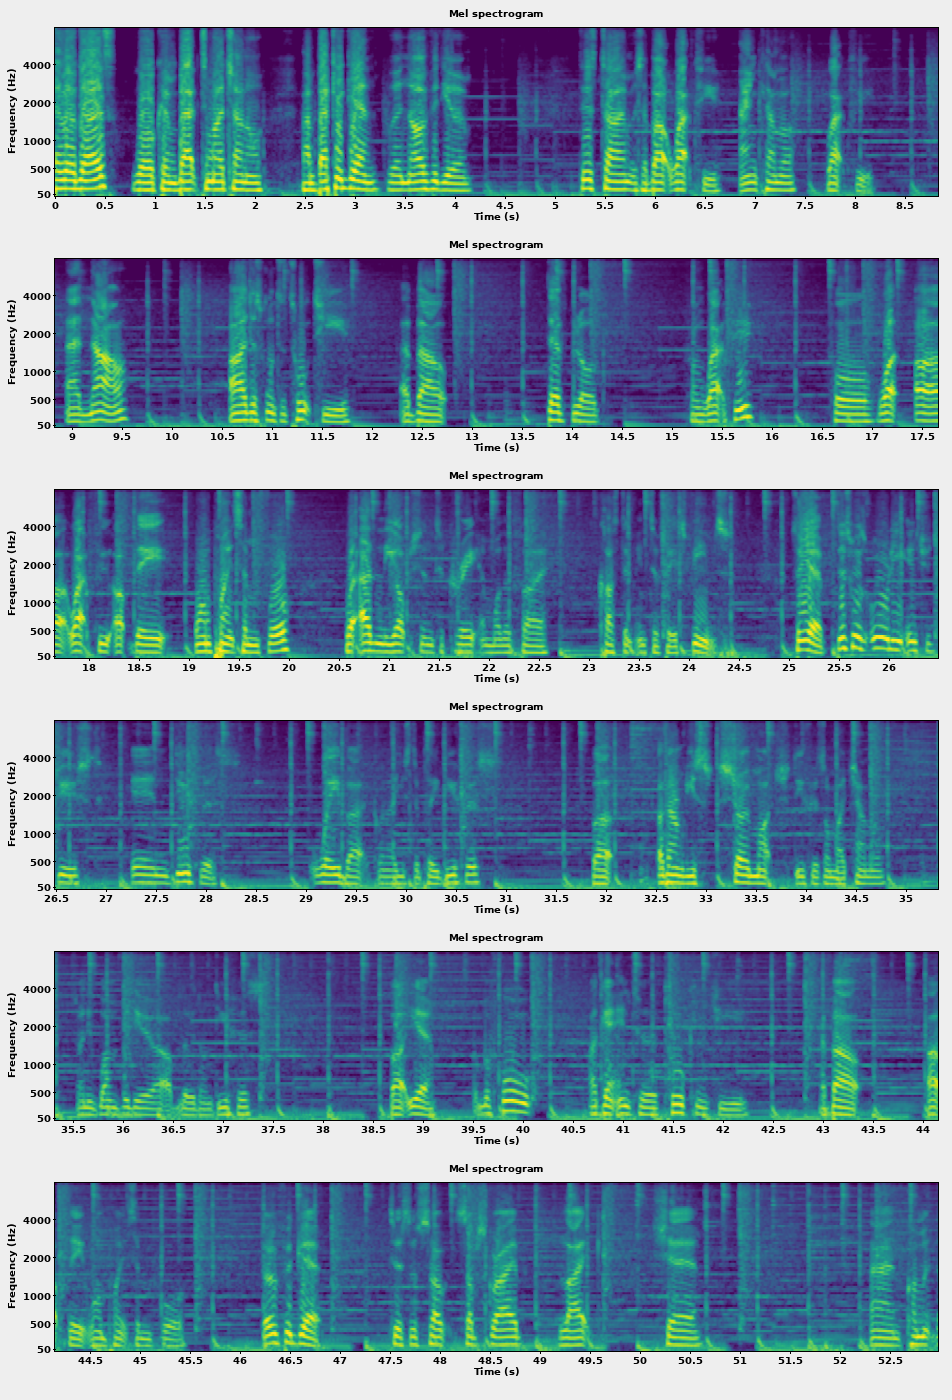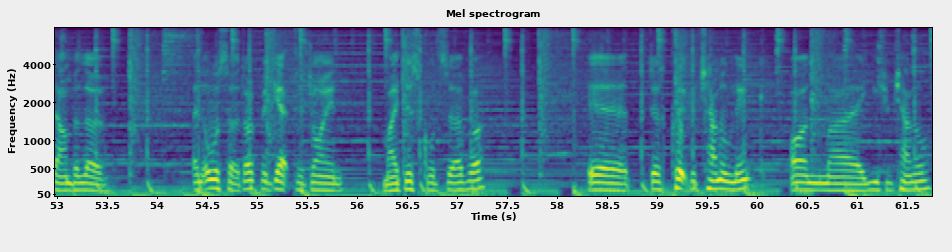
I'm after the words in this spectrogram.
Hello guys, welcome back to my channel. I'm back again with another video. This time it's about Wakfu and Ankama Wakfu. And now I just want to talk to you about devblog from Wakfu for what uh Wakfu update 1.74 we're adding the option to create and modify custom interface themes. So yeah, this was already introduced in Dofus way back when I used to play Dofus, but I don't really show much Dofus on my channel. It's only one video I upload on Dofus. But yeah, but before I get into talking to you about update 1.74, don't forget to su subscribe, like, share, and comment down below. And also, don't forget to join my Discord server uh, just click the channel link on my YouTube channel,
